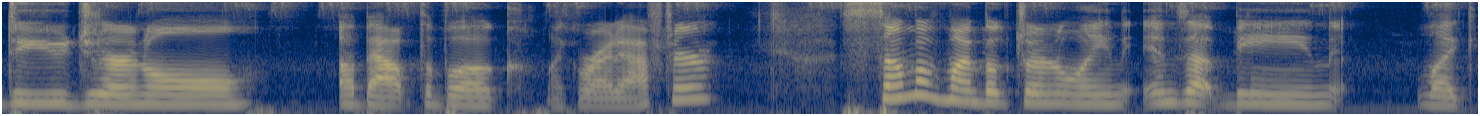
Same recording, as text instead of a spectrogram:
do you journal about the book like right after? Some of my book journaling ends up being like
